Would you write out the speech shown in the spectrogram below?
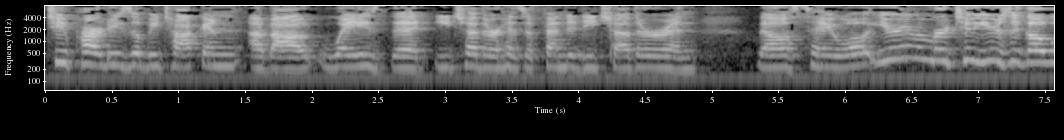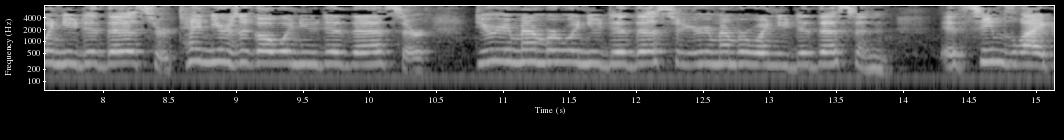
two parties will be talking about ways that each other has offended each other and they'll say well you remember two years ago when you did this or 10 years ago when you did this or do you remember when you did this or you remember when you did this? And it seems like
